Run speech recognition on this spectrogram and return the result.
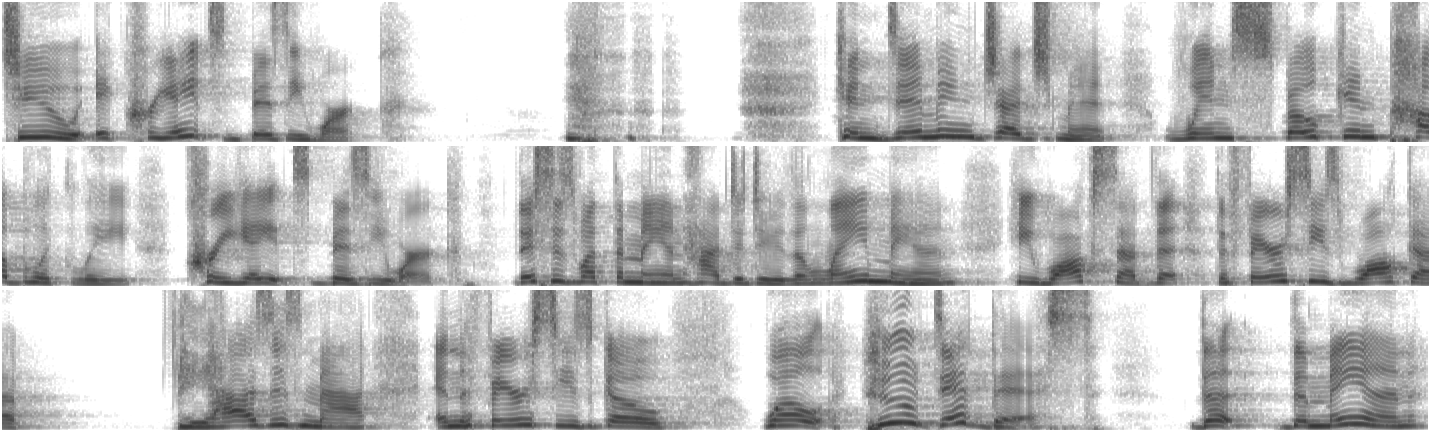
Two, it creates busy work. Condemning judgment, when spoken publicly, creates busy work. This is what the man had to do. The lame man, he walks up, the, the Pharisees walk up, he has his mat, and the Pharisees go, Well, who did this? The, the man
